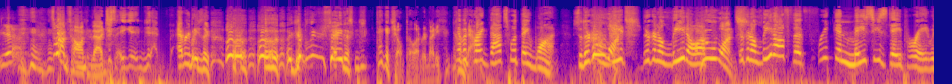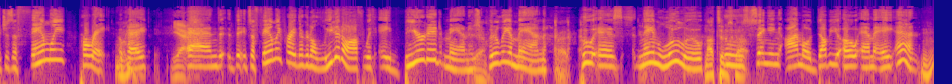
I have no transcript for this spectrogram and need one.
yeah, that's what I'm talking about. Just uh, everybody's like, oh, oh, "I can't believe you say this." Just take a chill pill, everybody. Yeah, but down. Greg, that's what they want. So they're going to lead. They're going to lead off. Who wants? They're going to lead off the freaking Macy's Day Parade, which is a family parade. Oh, okay. Yes. And th- it's a family parade. They're going to lead it off with a bearded man who's Yeah. clearly a man Right. who is named Lulu, Not Tim who's Scott. singing "I'm a W O M A N." Mm-hmm.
